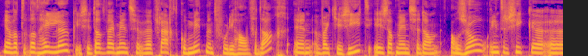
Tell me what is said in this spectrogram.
Ja, wat, wat heel leuk is, is dat wij mensen, wij vragen commitment voor die halve dag. En wat je ziet, is dat mensen dan al zo intrinsiek uh,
